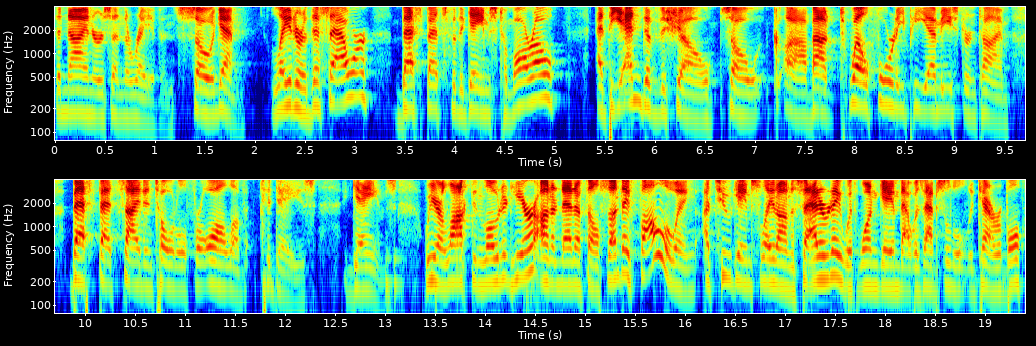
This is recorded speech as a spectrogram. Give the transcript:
the Niners and the Ravens. So again, later this hour, best bets for the games tomorrow. At the end of the show, so uh, about 12:40 p.m. Eastern Time, best bet side and total for all of today's games. We are locked and loaded here on an NFL Sunday, following a two-game slate on a Saturday with one game that was absolutely terrible.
